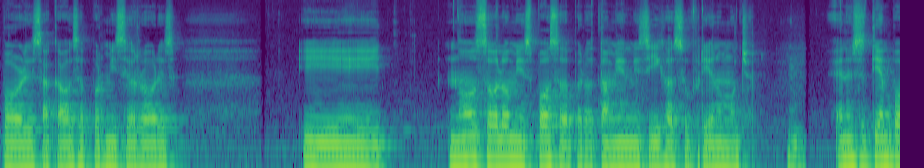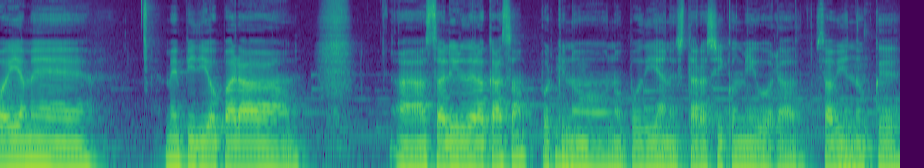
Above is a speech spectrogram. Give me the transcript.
por esa causa, por mis errores. Y no solo mi esposa, pero también mis hijas sufrieron mucho. En ese tiempo ella me, me pidió para salir de la casa porque no, no, podían estar así conmigo, ¿verdad? Sabiendo que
